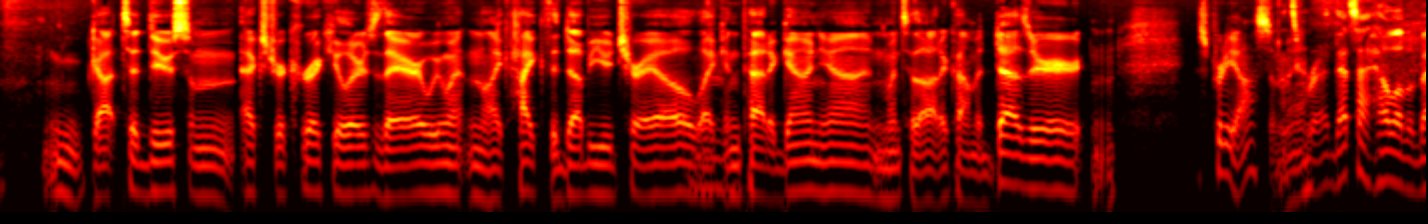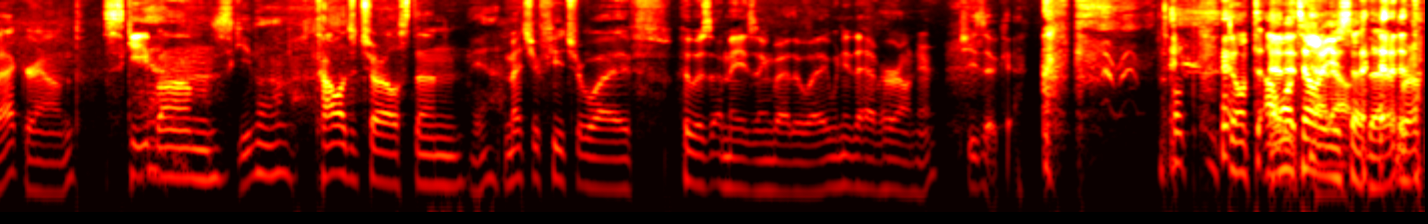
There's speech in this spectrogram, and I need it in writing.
Got to do some extracurriculars there. We went and like hiked the W Trail, like Mm-hmm. in Patagonia, and went to the Atacama Desert. And it was pretty awesome, That's man. rad. That's a hell of a background. Ski bum. Ski bum. College of Charleston. Yeah. Met your future wife, who is amazing, by the way. We need to have her on here. She's okay. Don't. don't I won't tell her you out. said that, bro.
